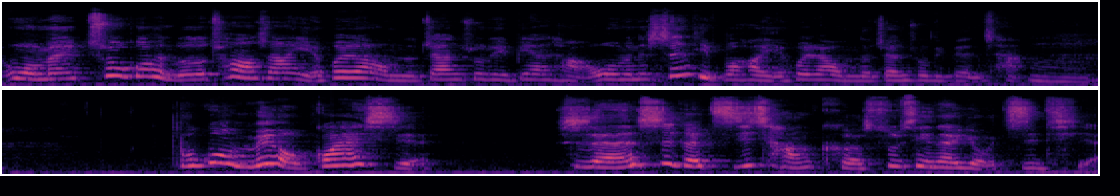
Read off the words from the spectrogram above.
我们受过很多的创伤，也会让我们的专注力变好；我们的身体不好，也会让我们的专注力变差。嗯，不过没有关系，人是个极强可塑性的有机体，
